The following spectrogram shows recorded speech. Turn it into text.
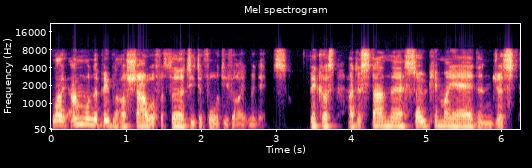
like I'm one of the people that'll shower for thirty to forty-five minutes because I just stand there soaking my head and just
